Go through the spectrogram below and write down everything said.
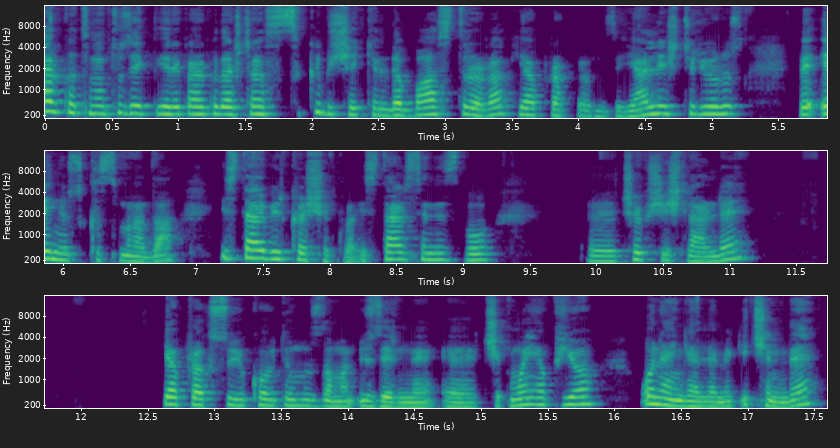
Her katına tuz ekleyerek arkadaşlar sıkı bir şekilde bastırarak yapraklarımızı yerleştiriyoruz. Ve en üst kısmına da ister bir kaşıkla isterseniz bu e, çöp şişlerle yaprak suyu koyduğumuz zaman üzerine e, çıkma yapıyor. Onu engellemek için de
